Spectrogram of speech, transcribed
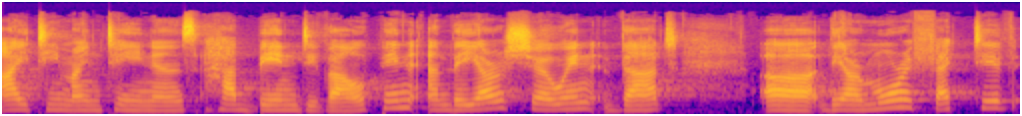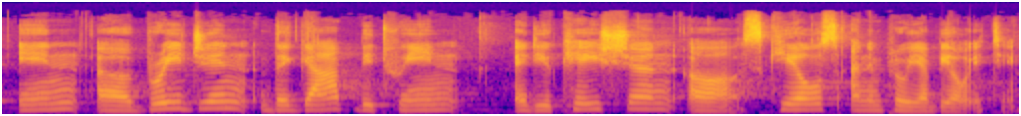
IT maintenance, have been developing, and they are showing that uh, they are more effective in uh, bridging the gap between education, uh, skills, and employability.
